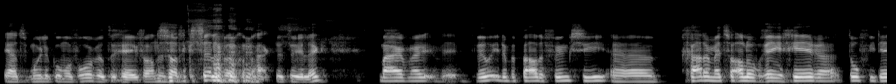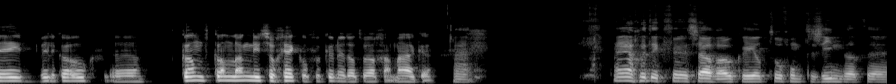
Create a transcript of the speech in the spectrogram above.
Ja, het is moeilijk om een voorbeeld te geven, anders had ik het zelf wel gemaakt natuurlijk. Maar, maar wil je een bepaalde functie, uh, ga er met z'n allen op reageren. Tof idee, wil ik ook. Uh, kan, kan lang niet zo gek, of we kunnen dat wel gaan maken. Ja. Nou ja, goed, ik vind het zelf ook heel tof om te zien dat, uh,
